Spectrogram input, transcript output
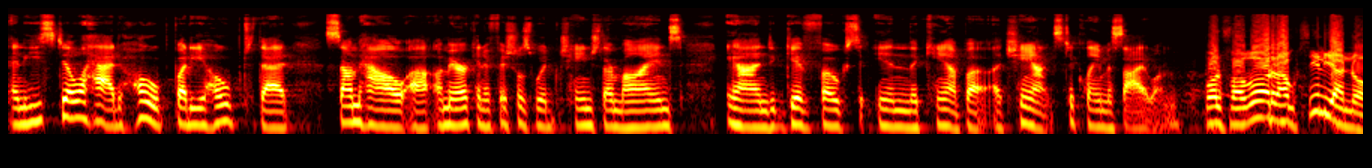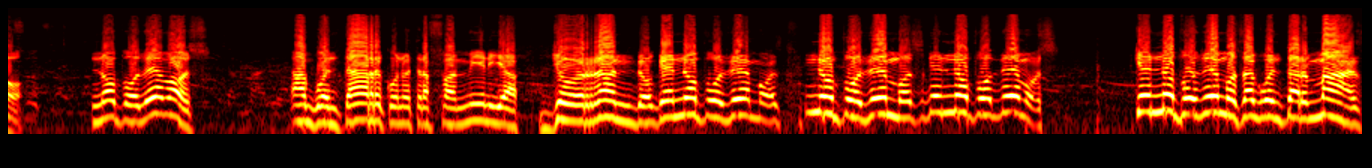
And he still had hope, but he hoped that somehow uh, American officials would change their minds and give folks in the camp a, a chance to claim asylum. Por favor, auxílianos. No podemos aguantar con nuestra familia llorando que no podemos, no podemos, que no podemos, que no podemos aguantar más.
